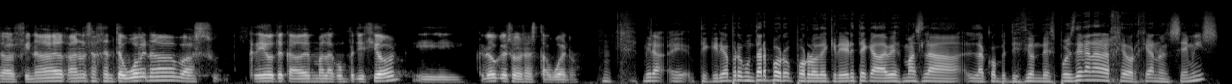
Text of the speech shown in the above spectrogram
al final ganas a gente buena, vas creyéndote cada vez más la competición y creo que eso es hasta bueno. Mira, eh, te quería preguntar por, por, lo de creerte cada vez más la, competición. Después de ganar al georgiano en semis,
